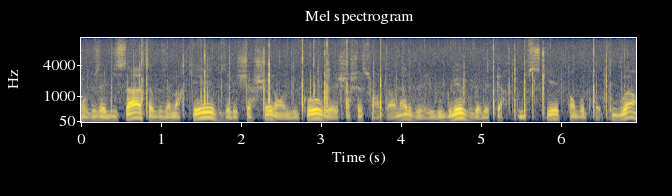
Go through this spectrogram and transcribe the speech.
On vous a dit ça, ça vous a marqué, vous allez chercher dans le Bico, vous allez chercher sur internet, vous allez googler, vous allez faire tout ce qui est en votre pouvoir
